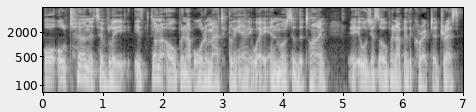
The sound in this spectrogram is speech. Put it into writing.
or alternatively, it's going to open up automatically anyway. And most of the time, it will just open up in the correct address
